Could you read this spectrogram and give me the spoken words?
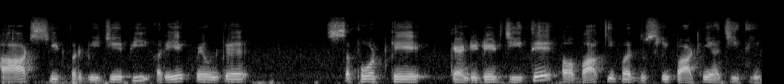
आठ सीट पर बीजेपी और एक में उनके सपोर्ट के कैंडिडेट जीते और बाकी पर दूसरी पार्टियाँ जीती।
